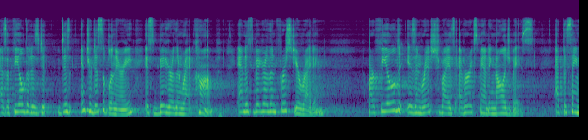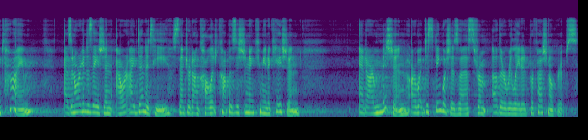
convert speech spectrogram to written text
as a field that is interdisciplinary, it's bigger than Rhet Comp, and it's bigger than first year writing. Our field is enriched by its ever expanding knowledge base. At the same time, As an organization, our identity, centered on college composition and communication, and our mission are what distinguishes us from other related professional groups.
